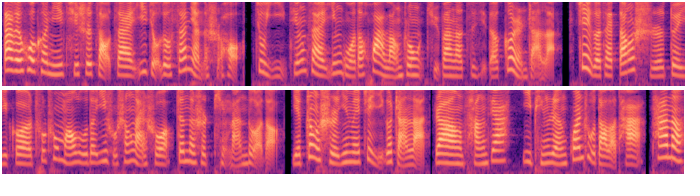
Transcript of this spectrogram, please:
大卫·霍克尼其实早在一九六三年的时候，就已经在英国的画廊中举办了自己的个人展览。这个在当时对一个初出茅庐的艺术生来说，真的是挺难得的。也正是因为这一个展览，让藏家、一评人关注到了他，他呢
